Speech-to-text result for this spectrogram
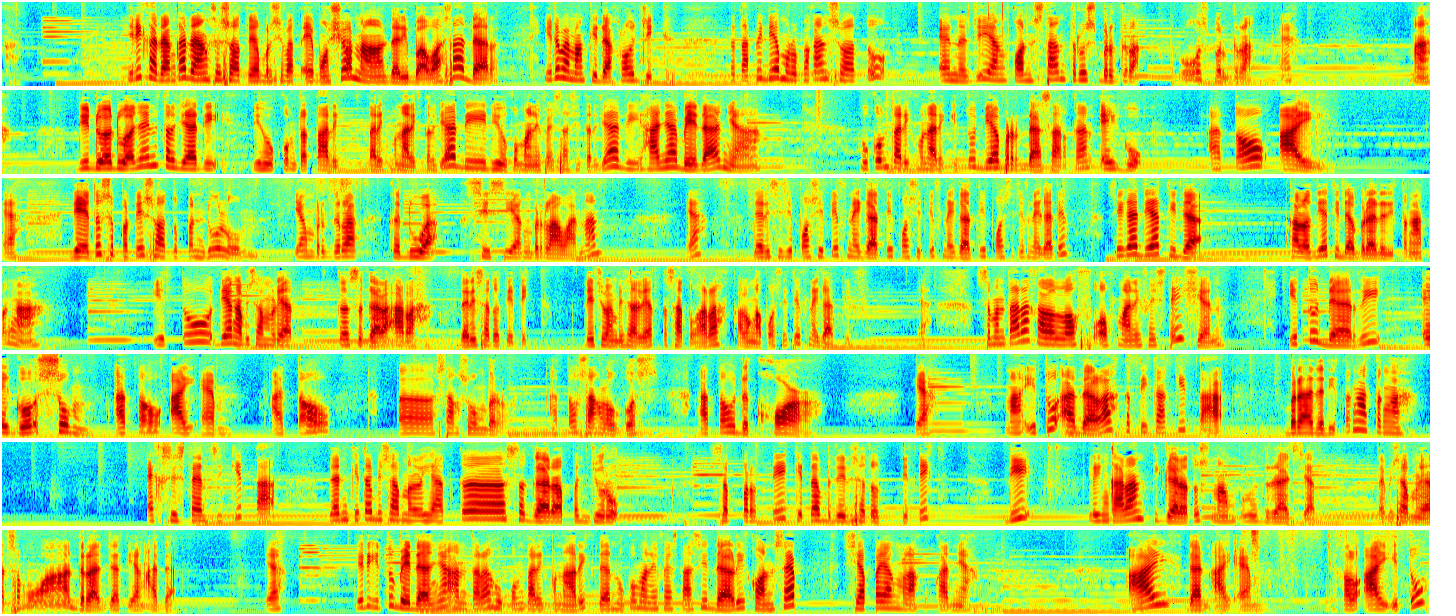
Jadi kadang-kadang sesuatu yang bersifat emosional dari bawah sadar itu memang tidak logik, tetapi dia merupakan suatu energi yang konstan terus bergerak, terus bergerak. Ya. Nah, di dua-duanya ini terjadi di hukum tertarik, tarik menarik terjadi, di hukum manifestasi terjadi. Hanya bedanya hukum tarik menarik itu dia berdasarkan ego atau I. Ya. Dia itu seperti suatu pendulum yang bergerak kedua sisi yang berlawanan ya. Dari sisi positif, negatif, positif, negatif, positif, negatif sehingga dia tidak kalau dia tidak berada di tengah-tengah itu dia nggak bisa melihat ke segala arah dari satu titik dia cuma bisa lihat ke satu arah kalau nggak positif negatif ya sementara kalau love of manifestation itu dari ego sum atau I am atau uh, sang sumber atau sang logos atau the core ya. Nah itu adalah ketika kita berada di tengah-tengah eksistensi kita dan kita bisa melihat ke segala penjuru. Seperti kita berdiri di satu titik di lingkaran 360 derajat kita bisa melihat semua derajat yang ada ya. Jadi itu bedanya antara hukum tarik menarik dan hukum manifestasi dari konsep siapa yang melakukannya. I dan I am. Ya kalau I itu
